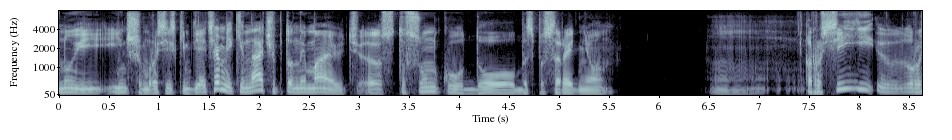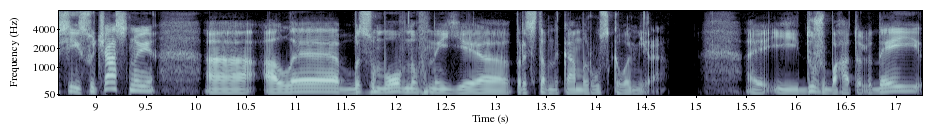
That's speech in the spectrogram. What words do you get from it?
ну і іншим російським діячам, які, начебто, не мають е, стосунку до безпосередньо. Росії Росії сучасної, але безумовно вони є представниками руського міра. Е, і дуже багато людей е,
